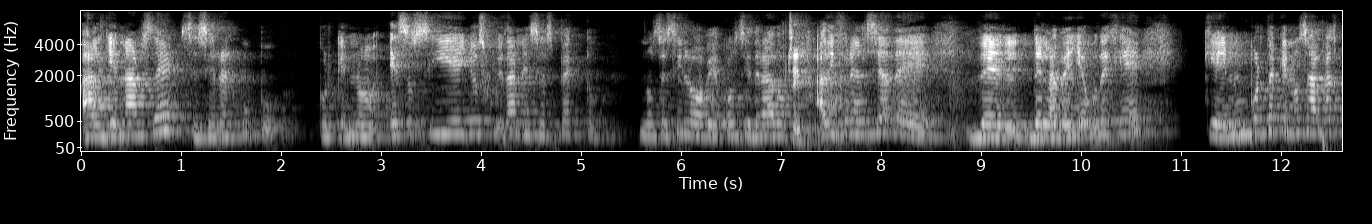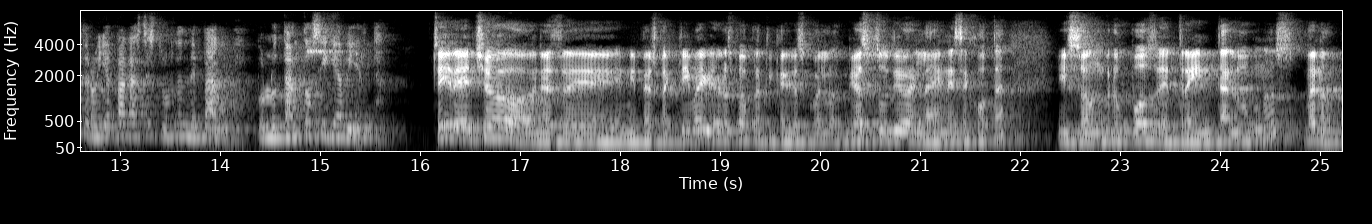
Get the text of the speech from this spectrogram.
al llenarse se cierra el cupo, porque no, eso sí ellos cuidan ese aspecto. No sé si lo había considerado. A diferencia de, de, de la bella UDG, que no importa que no salgas, pero ya pagaste tu orden de pago, por lo tanto sigue abierta. Sí, de hecho, desde mi perspectiva, yo les puedo platicar, yo, yo estudio en la NSJ y son grupos de 30 alumnos. Bueno,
